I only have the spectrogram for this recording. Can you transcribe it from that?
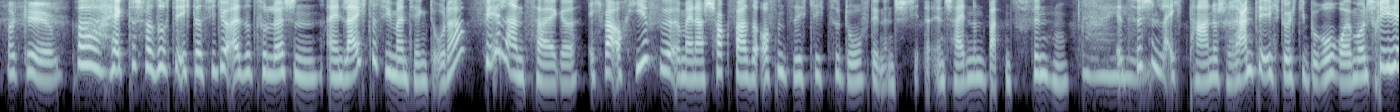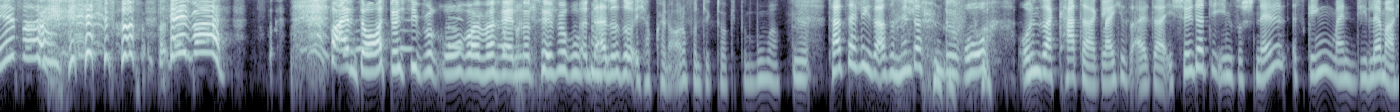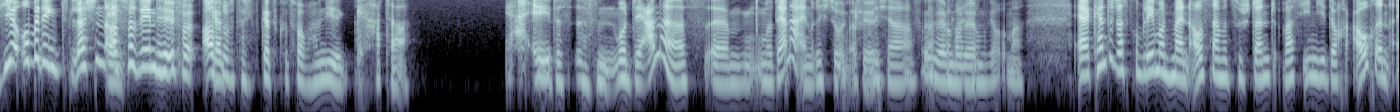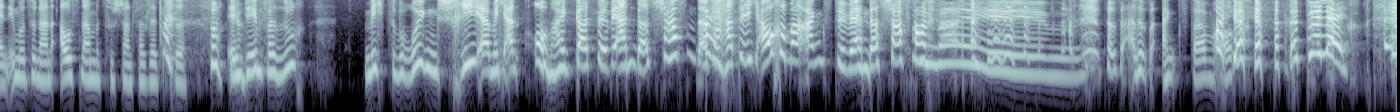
Okay. Oh, hektisch versuchte ich, das Video also zu löschen. Ein leichtes, wie man denkt, oder? Fehlanzeige. Ich war auch hierfür in meiner Schockphase offensichtlich zu doof, den entsch entscheidenden Button zu finden. Nein. Inzwischen leicht panisch rannte ich durch die Büroräume und schrie: Hilfe! Hilfe! Hilfe! Vor allem dort durch die Büroräume rennen und Hilfe rufen. Und alle so, ich habe keine Ahnung von TikTok, ich bin Boomer. Tatsächlich saß im hintersten Büro unser Cutter, gleiches Alter. Ich schilderte ihm so schnell, es ging mein Dilemma. Hier unbedingt löschen, aus Versehen Hilfe. ganz, Ausrufezeichen. ganz kurz, warum haben die einen Cutter? Ja, ey, das ist ein modernes, ähm, moderne Einrichtung Okay. öffentlicher Verwaltung, modern. wie auch immer. Er erkannte das Problem und meinen Ausnahmezustand, was ihn jedoch auch in einen emotionalen Ausnahmezustand versetzte. In dem Versuch, mich zu beruhigen, schrie er mich an, oh mein Gott, wir werden das schaffen. Davor hatte ich auch immer Angst, wir werden das schaffen. Oh nein. Dass alles Angst haben auch. Natürlich.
